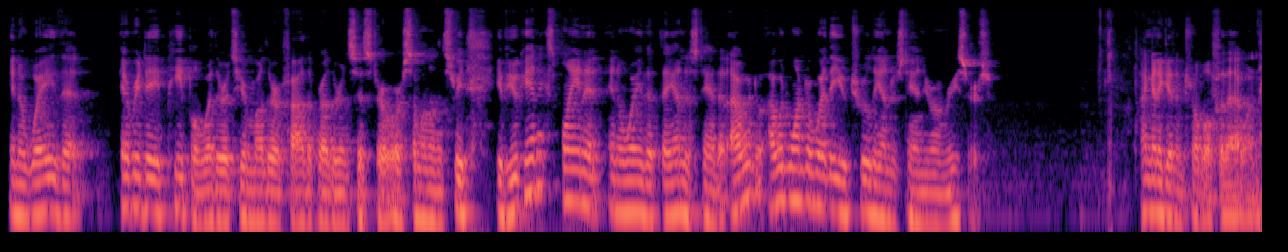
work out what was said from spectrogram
in a way that everyday people, whether it's your mother or father, brother and sister, or someone on the street, if you can't explain it in a way that they understand it, I would I would wonder whether you truly understand your own research. I'm going to get in trouble for that one.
